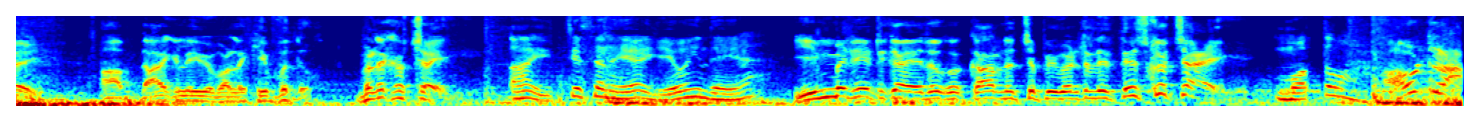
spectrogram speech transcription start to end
ఏయ్, ఆ బ్యాగులు ఇవి వాళ్ళకి ఇవ్వదు. వెనకొచ్చాయి. ఆ ఇచ్చేసానయ్యా ఏమైందయ్యా? ఇమ్మీడియట్గా ఏదో ఒక కారణం చెప్పి వెంటనే తీసుకొచ్చాయి. మొత్తం అవుట్రా!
